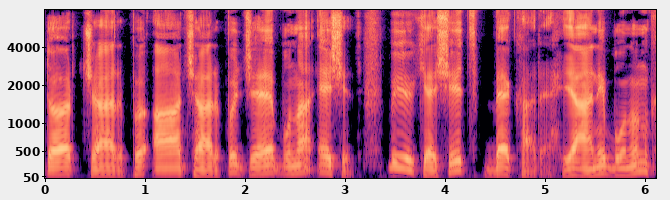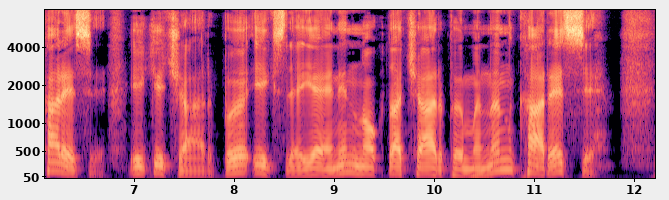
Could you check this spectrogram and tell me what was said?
4 çarpı a çarpı c buna eşit. Büyük eşit b kare yani bunun karesi. 2 çarpı x ile y'nin nokta çarpımının karesi.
